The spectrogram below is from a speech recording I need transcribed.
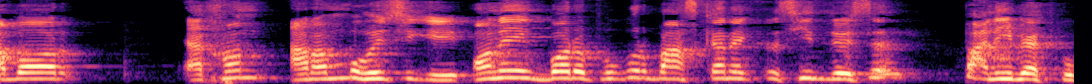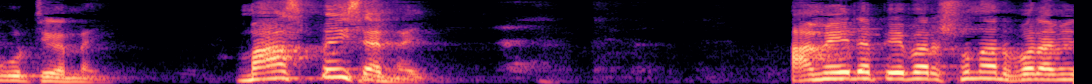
আবার এখন আরম্ভ হয়েছে কি, অনেক বড় পুকুর, মাঝখানে একটা শীত রয়েছে পানি ব্যাগ পুকুর থেকে নাই। মাছ পেয়েছে নাই। আমি এটা পেপার শোনার পরে আমি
